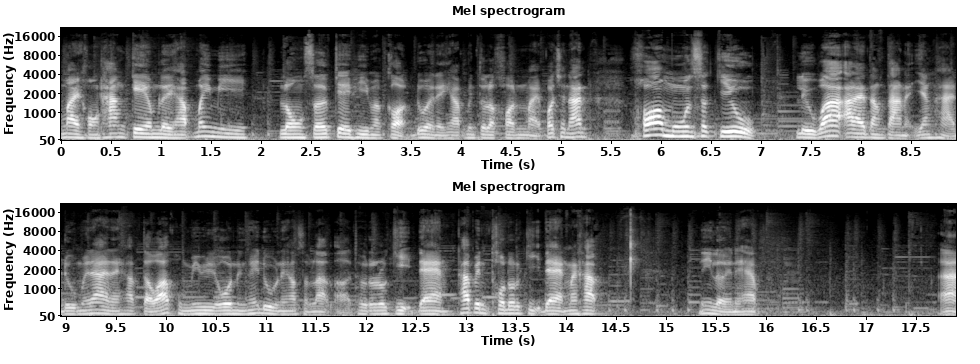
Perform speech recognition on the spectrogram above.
ใหม่ของทางเกมเลยครับ ไม่มีลงเซิร์ฟ JP มาก่อนด้วยนะครับ เป็นตัวละครใหม่ เพราะฉะนั้นข้อมูลสกิลหรือว่าอะไรต่างๆเนี่ยยังหาดูไม่ได้นะครับ แต่ว่าผมมีวิดีโอหนึ่งให้ดูนะครับสำหรับโทโดโรกิแดง ถ้าเป็นโทโดโรกิแดงนะครับ นี่เลยนะครับ อะ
